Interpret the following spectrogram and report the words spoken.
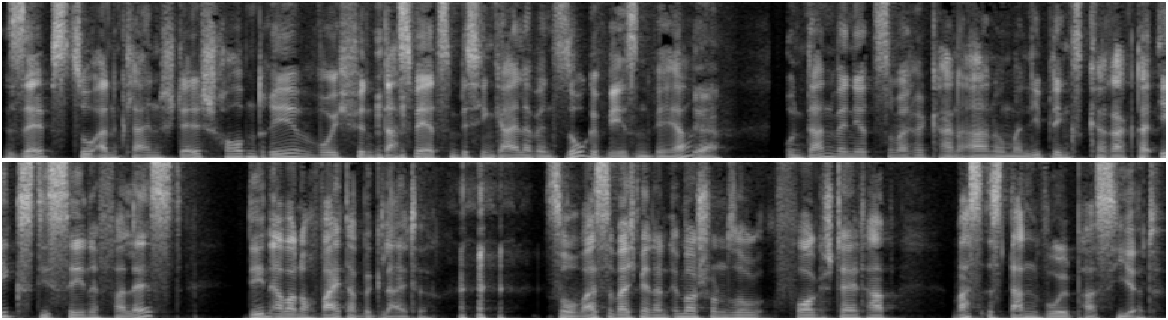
selbst so an kleinen Stellschrauben drehe, wo ich finde, das wäre jetzt ein bisschen geiler, wenn es so gewesen wäre. Ja. Und dann, wenn jetzt zum Beispiel, keine Ahnung, mein Lieblingscharakter X die Szene verlässt, den aber noch weiter begleite. so, weißt du, weil ich mir dann immer schon so vorgestellt habe, was ist dann wohl passiert?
